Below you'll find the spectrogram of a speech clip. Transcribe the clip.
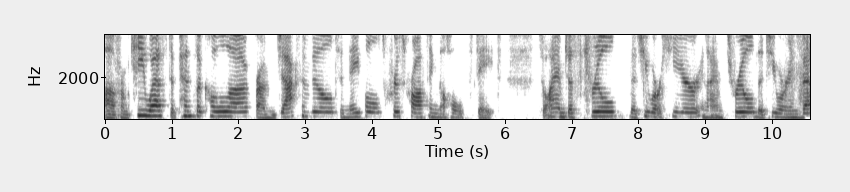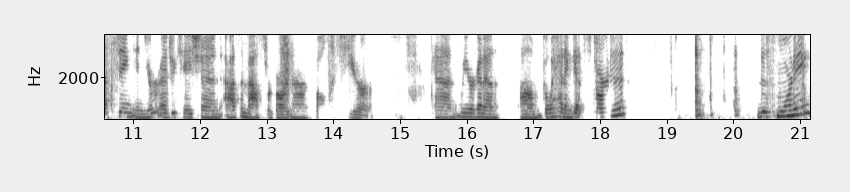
uh, from Key West to Pensacola, from Jacksonville to Naples, crisscrossing the whole state. So I am just thrilled that you are here and I am thrilled that you are investing in your education as a Master Gardener volunteer. And we are gonna um, go ahead and get started. This morning,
